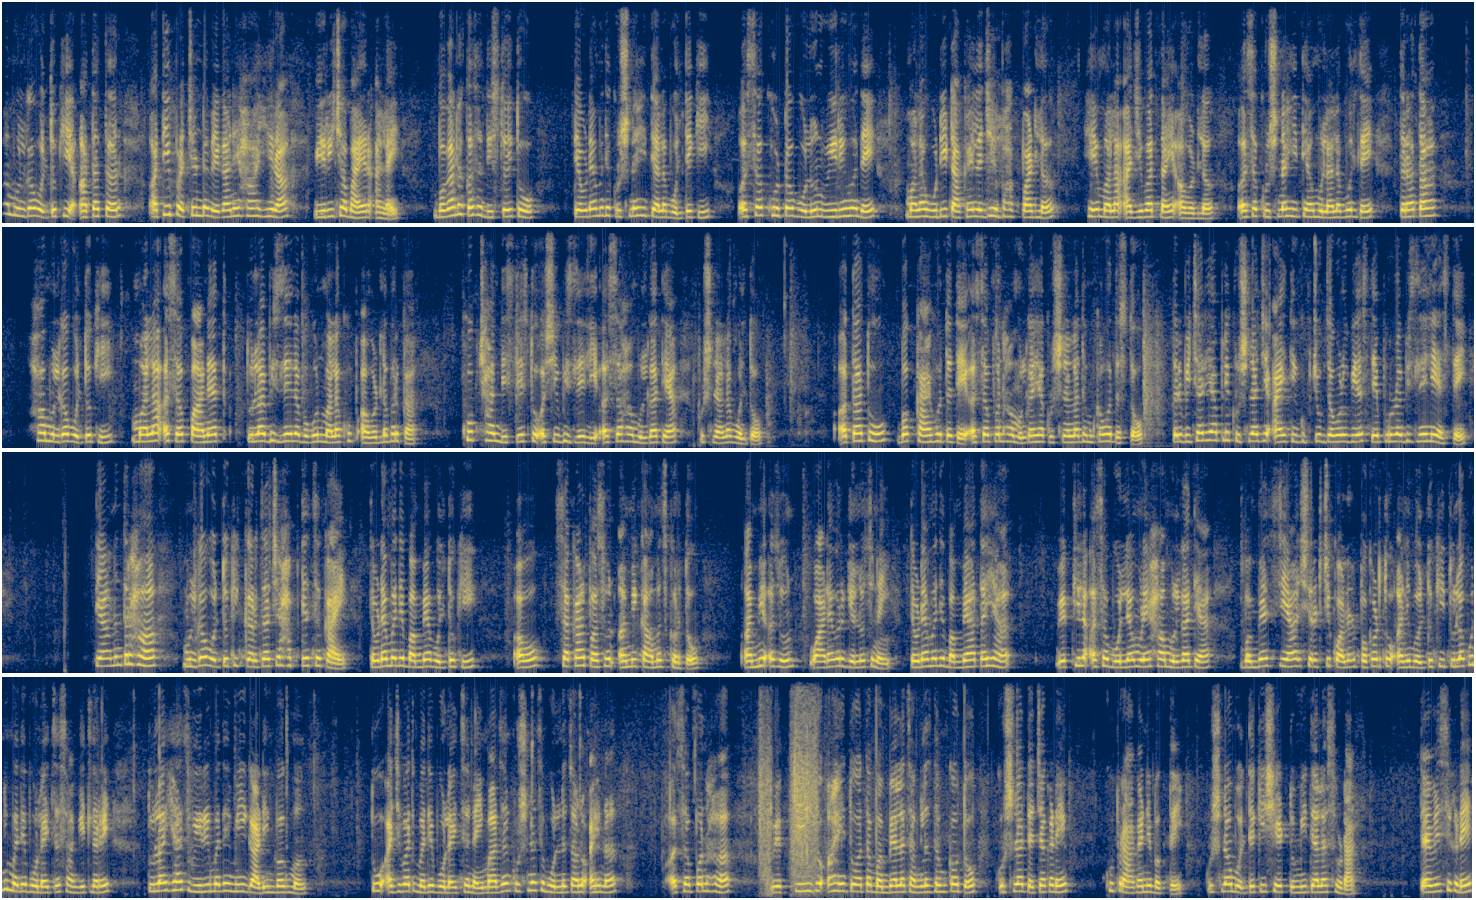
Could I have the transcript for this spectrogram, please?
हा मुलगा बोलतो की आता तर अति प्रचंड वेगाने हा हिरा विहिरीच्या बाहेर आलाय. बघा ना कसा दिसतोय तो. तेवढ्यामध्ये कृष्णही त्याला बोलते की असं खोटं बोलून विहिरीमध्ये मला उडी टाकायला जे भाग पाडलं हे मला अजिबात नाही आवडलं. असं कृष्णही त्या मुलाला बोलते. तर आता हा मुलगा बोलतो की मला असं पाण्यात तुला भिजलेलं बघून मला खूप आवडलं बरं का. खूप छान दिसतेस तू अशी भिजलेली असं हा मुलगा त्या कृष्णाला बोलतो. आता तू बघ काय होतं ते असं पण हा मुलगा ह्या कृष्णाला धमकावत असतो. तर बिचारी आपली कृष्णा जी आहे ती गुपचूप जवळ उभी असते पूर्ण भिजलेली असते. त्यानंतर हा मुलगा बोलतो की कर्जाच्या हप्त्याचं काय? तेवढ्यामध्ये बांब्या बोलतो की अहो सकाळपासून आम्ही कामच करतो. आम्ही अजून वाड्यावर गेलोच नाही. तेवढ्यामध्ये बंब्या आता ह्या व्यक्तीला असं बोलल्यामुळे हा मुलगा त्या बंब्याच्या शर्टची कॉलर पकडतो आणि बोलतो की तुला कोणी मध्ये बोलायचं सांगितलं रे? तुला ह्याच विहिरीमध्ये मी गाडीन बघ मग. तू अजिबात मध्ये बोलायचं नाही. माझं कृष्णाचं बोलणं चालू आहे ना असं पण हा व्यक्ती जो आहे तो आता बंब्याला चांगलंच धमकावतो. कृष्णा त्याच्याकडे खूप रागाने बघते. कृष्णा बोलते की शेठ तुम्ही त्याला सोडा. त्यावेळेस इकडे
